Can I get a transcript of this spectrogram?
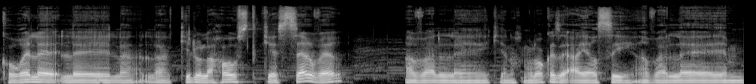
קורא ל, ל, ל, ל, כאילו להוסט כסרבר, אבל אה, כי אנחנו לא כזה IRC, אבל אמ,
